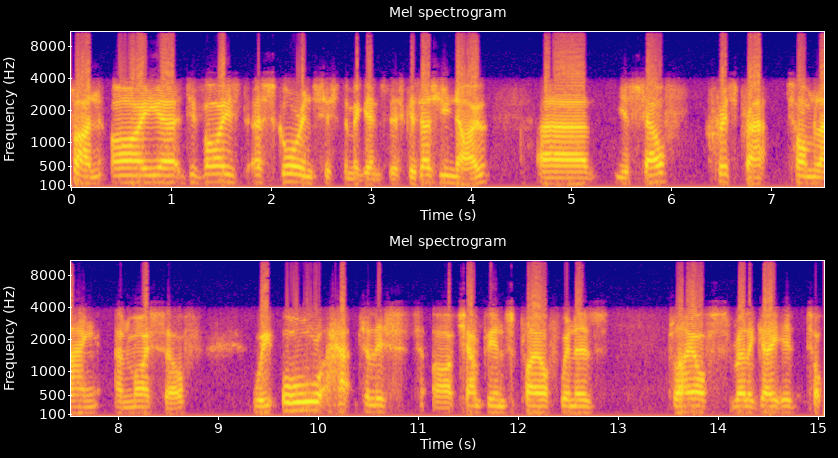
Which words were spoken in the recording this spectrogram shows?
fun, I uh, devised a scoring system against this because, as you know, uh, yourself, Chris Pratt, Tom Lang, and myself, we all had to list our champions, playoff winners, playoffs, relegated, top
